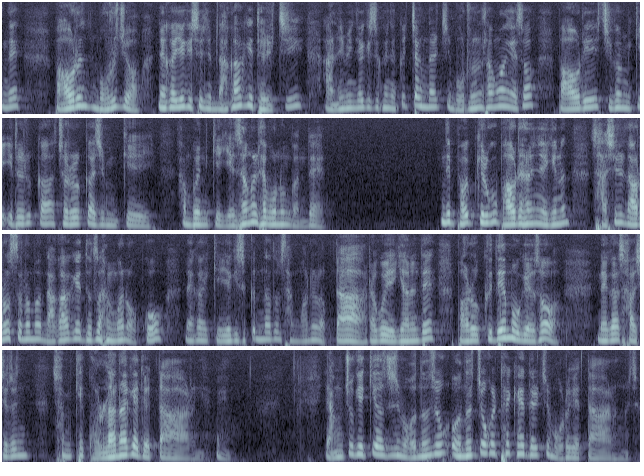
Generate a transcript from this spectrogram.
근데 바울은 모르죠. 내가 여기서 지금 나가게 될지 아니면 여기서 그냥 끝장날지 모르는 상황에서 바울이 지금 이렇게 이럴까 저럴까 지금 이렇게 한번 이렇게 예상을 해보는 건데 근데 결국 바울이 하는 얘기는 사실 나로서는 뭐 나가게 돼도 상관없고 내가 이렇게 여기서 끝나도 상관은 없다라고 얘기하는데 바로 그 대목에서 내가 사실은 참 이렇게 곤란하게 됐다는 게 양쪽에 끼어지면 어느 쪽 어느 쪽을 택해야 될지 모르겠다는 거죠.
